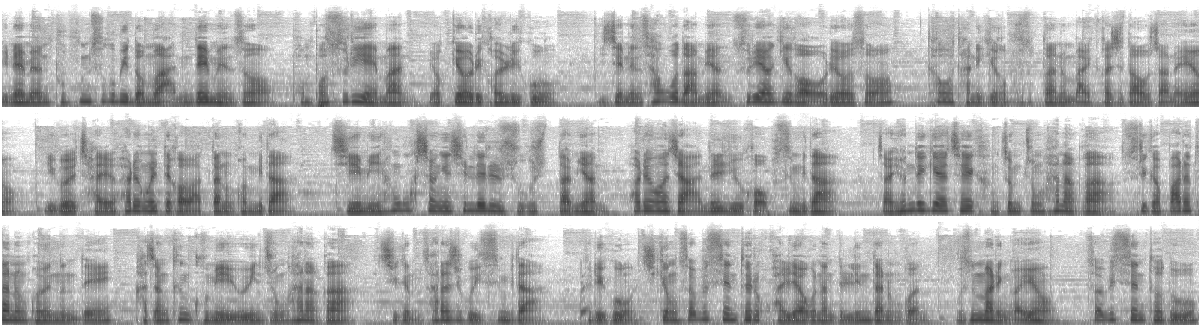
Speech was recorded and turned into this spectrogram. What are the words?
왜냐면 부품 수급이 너무 안 되면서 범퍼 수리에만 몇 개월이 걸리고 이제는 사고 나면 수리하기가 어려워서 타고 다니기가 무섭다는 말까지 나오잖아요. 이걸 잘 활용할 때가 왔다는 겁니다. GM이 한국 시장에 신뢰를 주고 싶다면 활용하지 않을 이유가 없습니다. 자, 현대기아차의 강점 중 하나가 수리가 빠르다는 거였는데 가장 큰 구매 요인 중 하나가 지금 사라지고 있습니다. 그리고 직영 서비스 센터를 관리하거나 늘린다는 건 무슨 말인가요? 서비스 센터도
